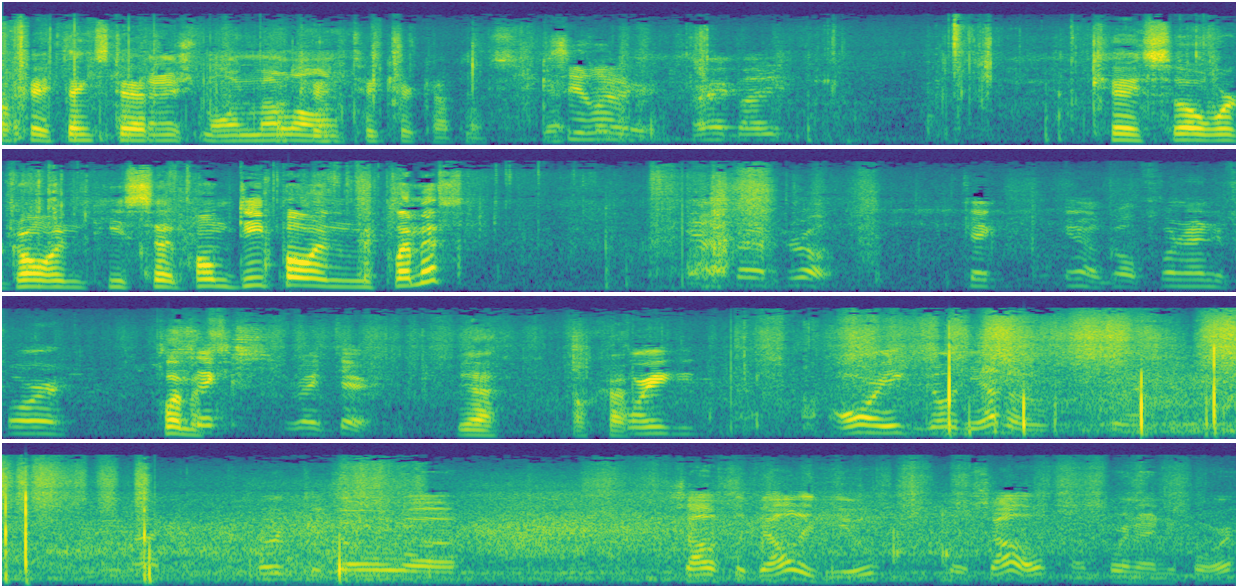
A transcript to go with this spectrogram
Okay, thanks, Dad. finish mowing my Okay, lawn. take care, God bless. See you later. All right, buddy. Okay, so we're going. He said Home Depot in Plymouth. Yeah, it's right up the road. Take, you know, go 494 Plymouth. six right there. Yeah. Okay. Or you, or you can go the other direction. You not hurt to go uh, south of Valley View. Go south on 494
